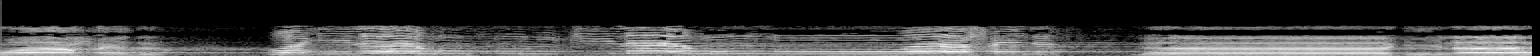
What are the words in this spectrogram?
واحد. وإلهكم إله واحد. لا إله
